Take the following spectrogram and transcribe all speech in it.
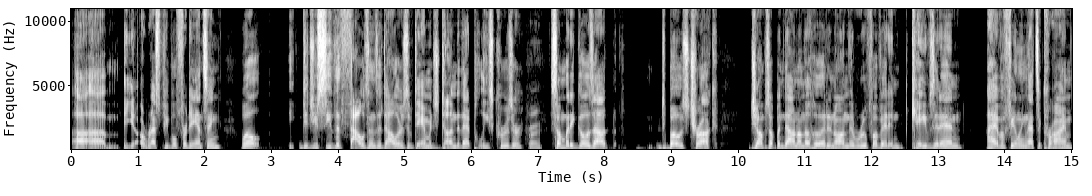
Uh, um, you know, arrest people for dancing? Well. Did you see the thousands of dollars of damage done to that police cruiser? Right. Somebody goes out to Bo's truck, jumps up and down on the hood and on the roof of it and caves it in. I have a feeling that's a crime.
